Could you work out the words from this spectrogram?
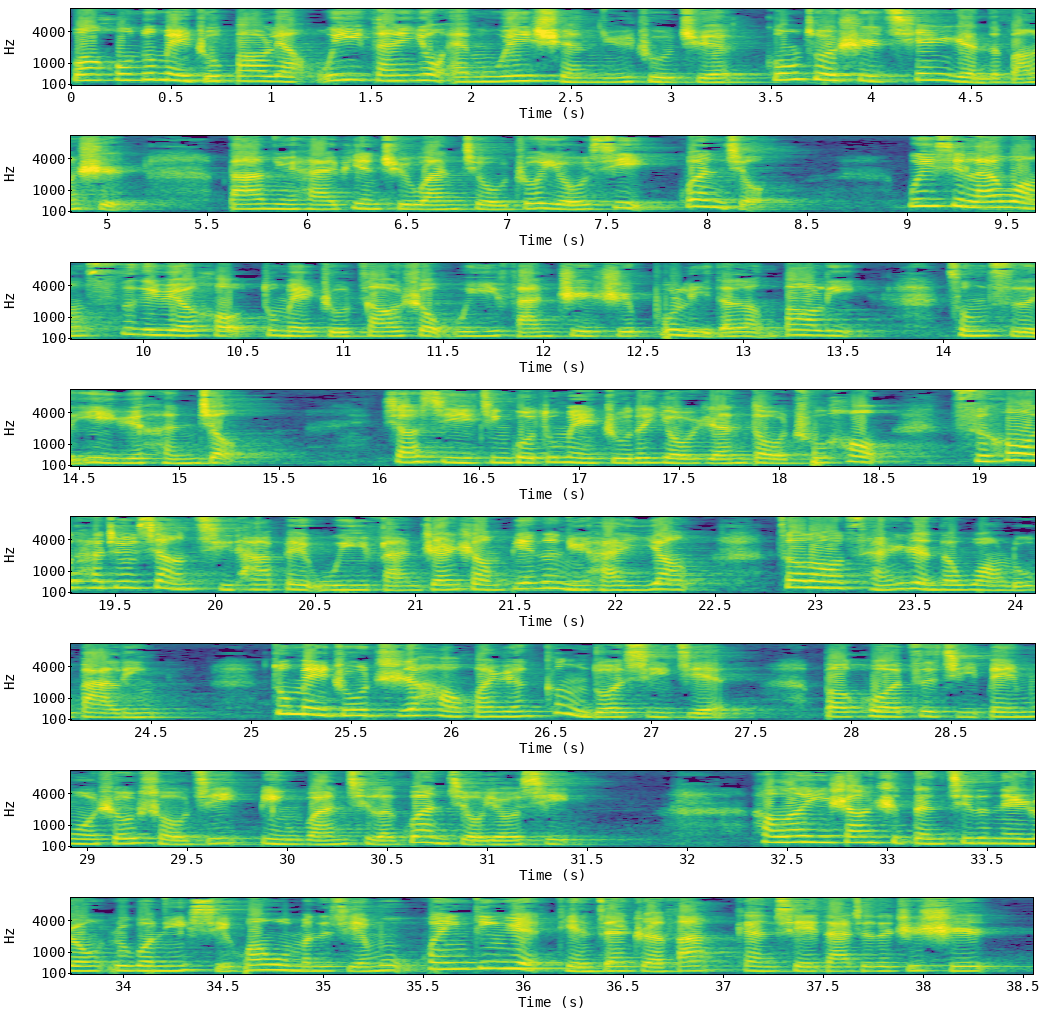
网红杜美竹爆料，吴亦凡用 MV 选女主角，工作室牵人的方式，把女孩骗去玩酒桌游戏、灌酒。微信来往四个月后，杜美竹遭受吴亦凡置之不理的冷暴力，从此抑郁很久。消息经过杜美竹的友人抖出后，此后她就像其他被吴亦凡沾上边的女孩一样，遭到残忍的网络霸凌。杜美竹只好还原更多细节，包括自己被没收手机，并玩起了灌酒游戏。好了，以上是本期的内容。如果您喜欢我们的节目，欢迎订阅、点赞、转发，感谢大家的支持。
